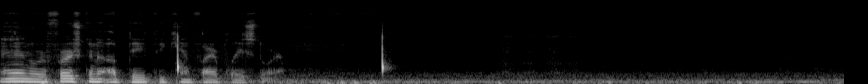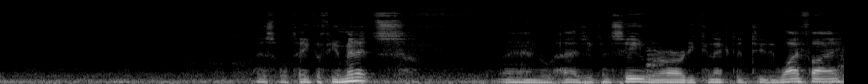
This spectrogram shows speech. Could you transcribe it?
and we're first going to update the Campfire Play Store. This will take a few minutes, and as you can see, we're already connected to the Wi-Fi.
